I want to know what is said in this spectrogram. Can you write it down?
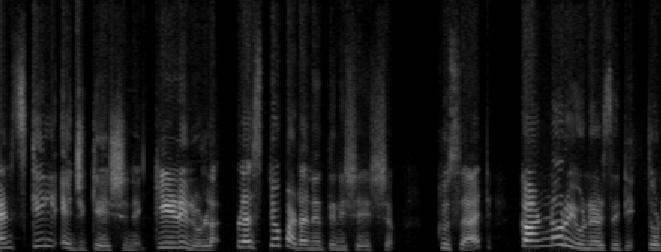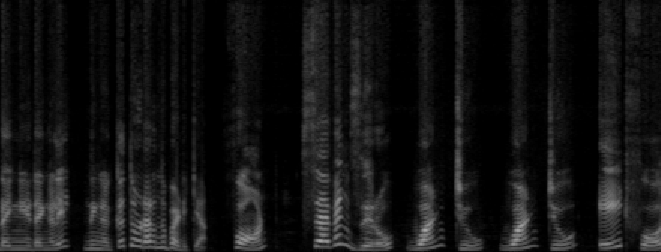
and skill എഡ്യൂക്കേഷന് കീഴിലുള്ള പ്ലസ് ടു പഠനത്തിന് ശേഷം കുസാറ്റ് കണ്ണൂർ യൂണിവേഴ്സിറ്റി തുടങ്ങിയിടങ്ങളിൽ നിങ്ങൾക്ക് തുടർന്ന് പഠിക്കാം. Phone seven zero one two one two eight four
